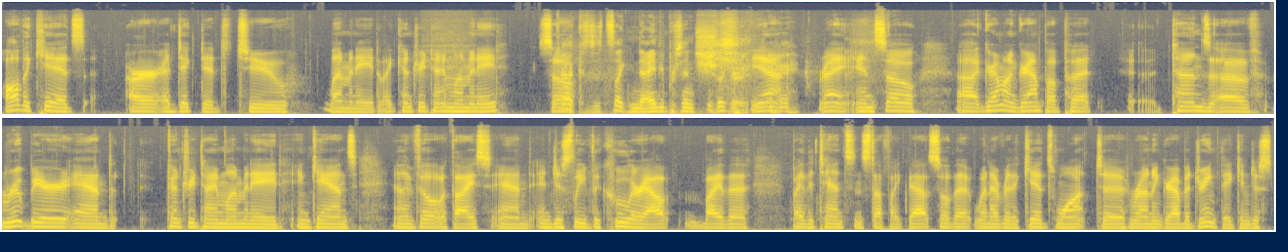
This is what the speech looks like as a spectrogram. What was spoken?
all the kids are addicted to lemonade, like Country Time lemonade. So Yeah, because it's like ninety percent sugar. yeah, right. And so, uh, Grandma and Grandpa put uh, tons of root beer and Country Time lemonade in cans, and then fill it with ice, and and just leave the cooler out by the by the tents and stuff like that, so that whenever the kids want to run and grab a drink, they can just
